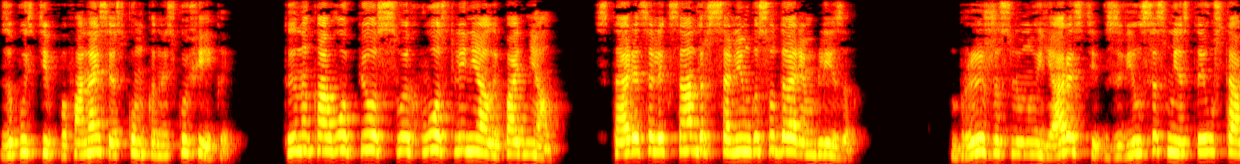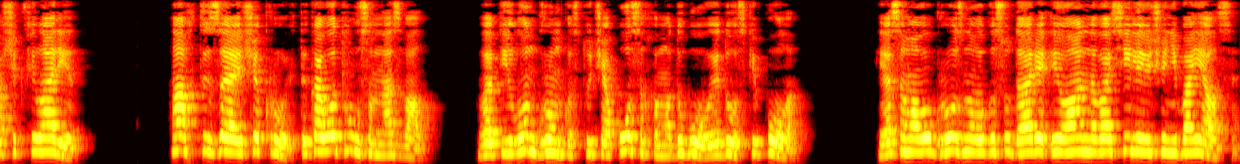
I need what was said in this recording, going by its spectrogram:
запустив в Афанасия скомканной скуфейкой. Ты на кого пес свой хвост линялый поднял? Старец Александр с самим государем близок. Брызжа слюну ярости, взвился с места и уставщик Филарет. «Ах ты, заячья кровь, ты кого трусом назвал?» Вопил он, громко стуча посохом о дубовые доски пола. Я самого грозного государя Иоанна Васильевича не боялся.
